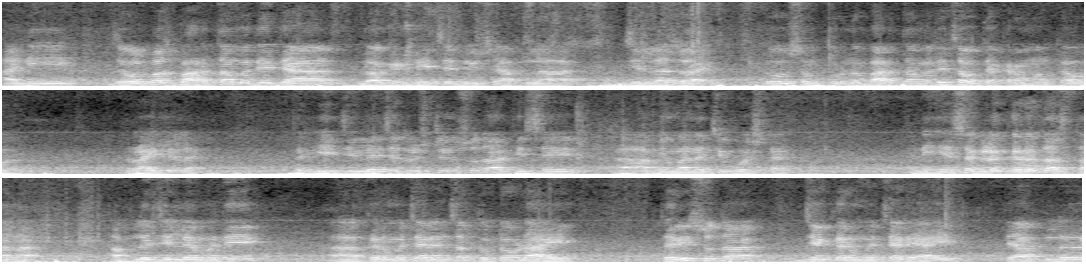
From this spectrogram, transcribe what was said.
आणि जवळपास भारतामध्ये त्या लॉग इन डेच्या दिवशी आपला जिल्हा जो आहे तो संपूर्ण भारतामध्ये चौथ्या क्रमांकावर राहिलेला आहे. तर ही जिल्ह्याच्या दृष्टीने सुद्धा अतिशय अभिमानाची गोष्ट आहे. आणि हे सगळं करत असताना आपल्या जिल्ह्यामध्ये कर्मचाऱ्यांचा तुटवडा आहे तरीसुद्धा जे कर्मचारी आहेत ते आपलं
